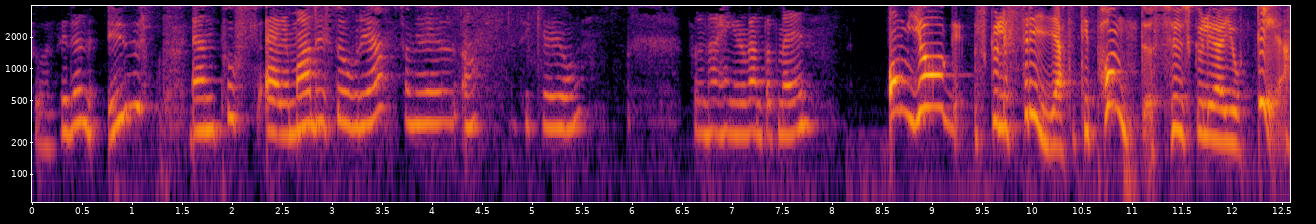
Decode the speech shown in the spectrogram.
Så ser den ut. En puffärmad historia som jag, ja, tycker jag ju om. Så den här hänger och väntar på mig. Om jag skulle friat till Pontus, hur skulle jag gjort det?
